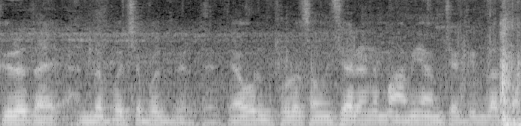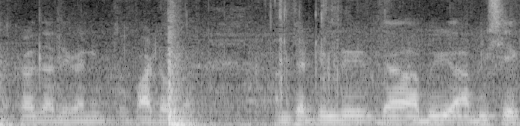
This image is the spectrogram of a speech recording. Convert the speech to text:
फिरत आहे आणि शपथ फिरत आहे. त्यावरून थोडा संशय आल्यानं मग आम्ही आमच्या टीमला तात्काळ त्या ठिकाणी पाठवलं. आमच्या टीमने त्या अभि अभिषेक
